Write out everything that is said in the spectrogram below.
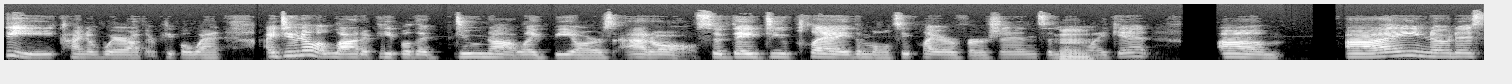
see kind of where other people went i do know a lot of people that do not like brs at all so they do play the multiplayer versions and Hmm. they like it um, i noticed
